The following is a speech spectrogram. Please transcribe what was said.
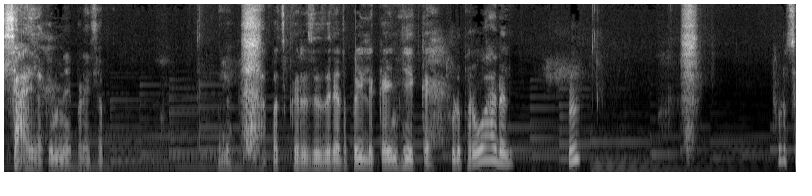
शाळेला कमी नाही पडायचं. म्हणलं बापाच कर्ज जरी आता पहिलं काही आणि हे काय थोडंफार वाढल. थोडस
